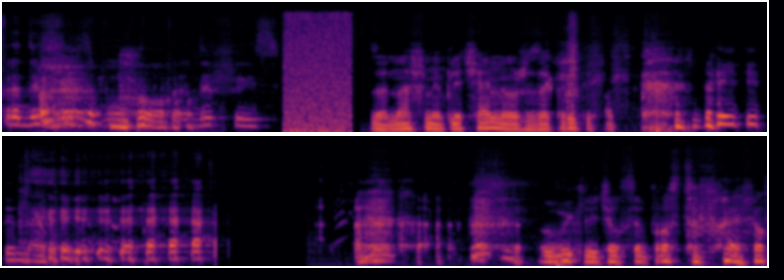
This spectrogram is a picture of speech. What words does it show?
Продышись, Бог, продышись. За нашими плечами уже закрытый подкаст. Да иди ты нахуй. Выключился просто Павел.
